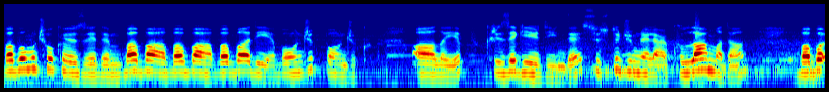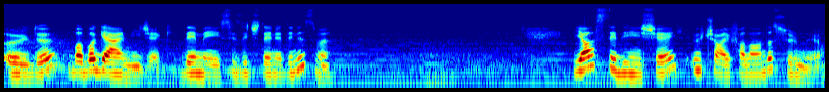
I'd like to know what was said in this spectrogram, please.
babamı çok özledim, baba, baba, baba diye boncuk boncuk ağlayıp krize girdiğinde süslü cümleler kullanmadan baba öldü, baba gelmeyecek demeyi siz hiç denediniz mi?'' Yaz dediğin şey 3 ay falan da sürmüyor.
